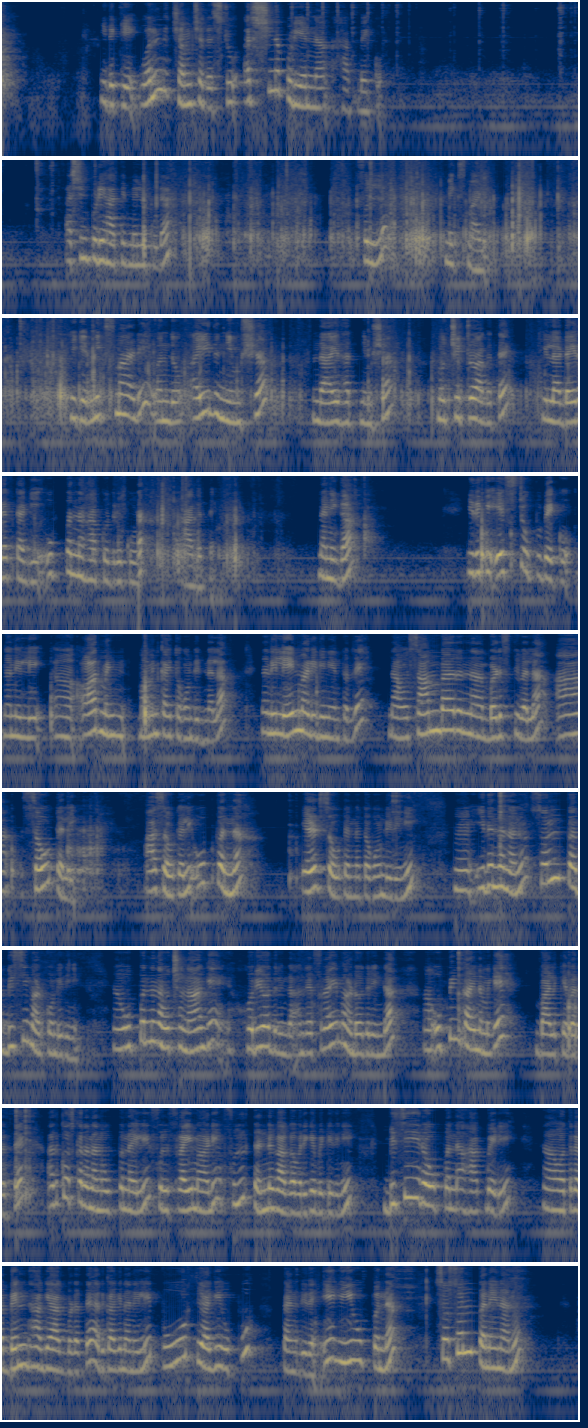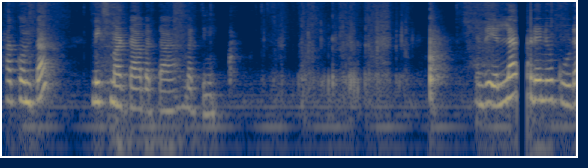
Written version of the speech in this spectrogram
ಇದಕ್ಕೆ ಒಂದು ಚಮಚದಷ್ಟು ಅರಿಶಿನ ಪುಡಿಯನ್ನು ಹಾಕಬೇಕು. ಅರಿಶಿನ ಪುಡಿ ಹಾಕಿದ ಮೇಲೂ ಕೂಡ ಫುಲ್ ಮಿಕ್ಸ್ ಮಾಡಿ. ಹೀಗೆ ಮಿಕ್ಸ್ ಮಾಡಿ ಒಂದು ಐದು ನಿಮಿಷ ಒಂದು ಐದು ಹತ್ತು ನಿಮಿಷ ಮುಚ್ಚಿಟ್ಟರೂ ಆಗುತ್ತೆ. ಇಲ್ಲ ಡೈರೆಕ್ಟಾಗಿ ಉಪ್ಪನ್ನು ಹಾಕಿದ್ರೂ ಕೂಡ ಆಗುತ್ತೆ. ನಾನೀಗ ಇದಕ್ಕೆ ಎಷ್ಟು ಉಪ್ಪು ಬೇಕು? ನಾನಿಲ್ಲಿ ಆರು ಮೆಣ್, ಮಾವಿನಕಾಯಿ ತೊಗೊಂಡಿದ್ನಲ್ಲ, ನಾನಿಲ್ಲಿ ಏನು ಮಾಡಿದ್ದೀನಿ ಅಂತಂದರೆ, ನಾವು ಸಾಂಬಾರನ್ನು ಬಡಿಸ್ತೀವಲ್ಲ, ಆ ಸೌಟಲ್ಲಿ ಆ ಸೌಟಲ್ಲಿ ಉಪ್ಪನ್ನು, ಎರಡು ಸೌಟನ್ನು ತೊಗೊಂಡಿದ್ದೀನಿ ಇದನ್ನು ನಾನು ಸ್ವಲ್ಪ ಬಿಸಿ ಮಾಡ್ಕೊಂಡಿದ್ದೀನಿ ಉಪ್ಪನ್ನು ನಾವು ಚೆನ್ನಾಗಿ ಹೊರಿಯೋದ್ರಿಂದ, ಅಂದರೆ ಫ್ರೈ ಮಾಡೋದ್ರಿಂದ ಉಪ್ಪಿನಕಾಯಿ ನಮಗೆ ಬಾಳಿಕೆ ಬರುತ್ತೆ. ಅದಕ್ಕೋಸ್ಕರ ನಾನು ಉಪ್ಪನ್ನು ಇಲ್ಲಿ ಫುಲ್ ಫ್ರೈ ಮಾಡಿ ಫುಲ್ ತಣ್ಣಗಾಗೋವರೆಗೆ ಬಿಟ್ಟಿದ್ದೀನಿ. ಬಿಸಿ ಇರೋ ಉಪ್ಪನ್ನು ಹಾಕಬೇಡಿ. ಒಂಥರ ಬೆಂದ ಹಾಗೆ ಆಗಿಬಿಡುತ್ತೆ. ಅದಕ್ಕಾಗಿ ನಾನಿಲ್ಲಿ ಪೂರ್ತಿಯಾಗಿ ಉಪ್ಪು ತಣ್ಣದಿದೆ ಈಗ ಈ ಉಪ್ಪನ್ನು ಸೊ ಸ್ವಲ್ಪನೇ ನಾನು ಹಾಕ್ಕೊತ ಮಿಕ್ಸ್ ಮಾಡ್ತಾ ಬರ್ತಾ ಬರ್ತೀನಿ. ಅಂದರೆ ಎಲ್ಲ ಕಡೆಯೂ ಕೂಡ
